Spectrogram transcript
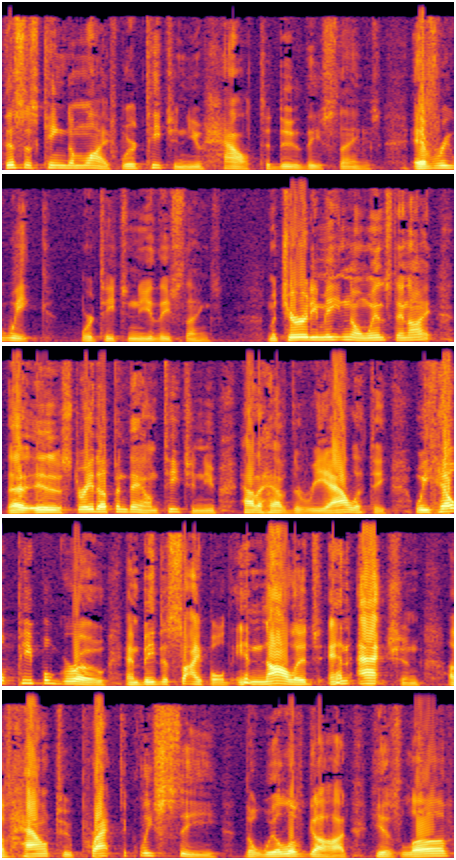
This is kingdom life. We're teaching you how to do these things. Every week, we're teaching you these things maturity meeting on Wednesday night, that is straight up and down teaching you how to have the reality. We help people grow and be discipled in knowledge and action of how to practically see the will of God, His love,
